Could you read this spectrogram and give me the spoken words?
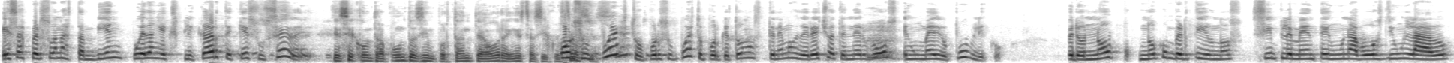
esas personas también puedan explicarte qué sucede. Ese contrapunto es importante ahora en estas circunstancias. Por supuesto, por supuesto, porque todos tenemos derecho a tener voz en un medio público, pero no, no convertirnos simplemente en una voz de un lado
